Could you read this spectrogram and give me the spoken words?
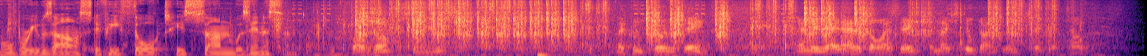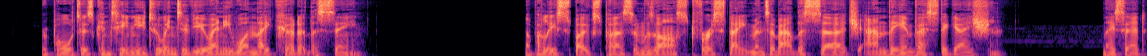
Aubrey was asked if he thought his son was innocent. As far as I'm is. They couldn't prove it then. And they had alibis then, and they still don't believe people told them. Reporters continued to interview anyone they could at the scene. A police spokesperson was asked for a statement about the search and the investigation. They said,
